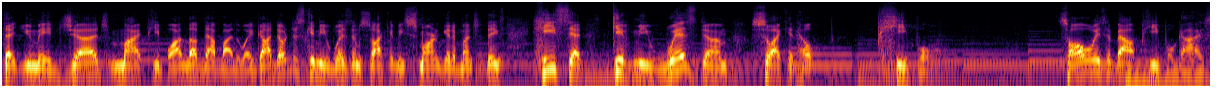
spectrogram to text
that you may judge my people. I love that, by the way. God, don't just give me wisdom so I can be smart and get a bunch of things. He said, Give me wisdom so I can help people. It's always about people, guys.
